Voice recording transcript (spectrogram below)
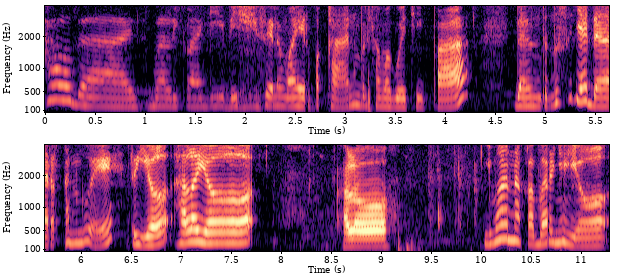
Halo guys, balik lagi di Sinema Akhir Pekan bersama gue Cipa Dan tentu saja ada rekan gue, Rio Halo Yo Halo. Gimana kabarnya Yo?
